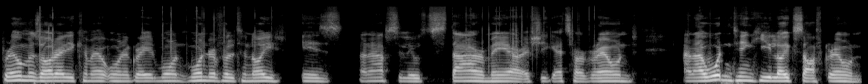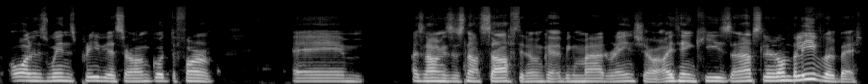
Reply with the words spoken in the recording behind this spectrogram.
Broome has already come out won a grade one. Wonderful tonight is an absolute star mare if she gets her ground. And I wouldn't think he likes soft ground. All his wins previous are on good to firm. Um, as long as it's not soft, they don't get a big mad rain shower. I think he's an absolute unbelievable bet.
